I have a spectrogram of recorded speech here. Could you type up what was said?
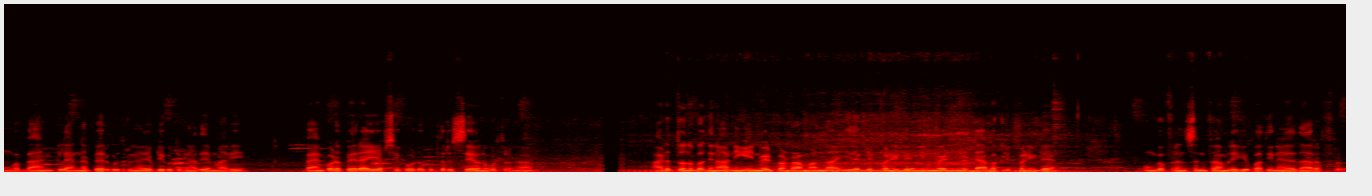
உங்கள் பேங்க்கில் என்ன பேர் கொடுத்துருங்க எப்படி கொடுத்துருங்க அதே மாதிரி பேங்க்கோட பேர் ஐஎஃப்சி கோடு கொடுத்துட்டு சேவ்னு கொடுத்துருங்க. அடுத்து வந்து பார்த்தீங்கன்னா நீங்கள் இன்வைட் பண்ணுற மாதிரி இருந்தால் இதை கிளிக் பண்ணிவிட்டு இன்வைட் டேபை கிளிக் பண்ணிவிட்டு உங்கள் ஃப்ரெண்ட்ஸ் அண்ட் ஃபேமிலிக்கு பார்த்தீங்கன்னா இதுதான் ரெஃபர்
